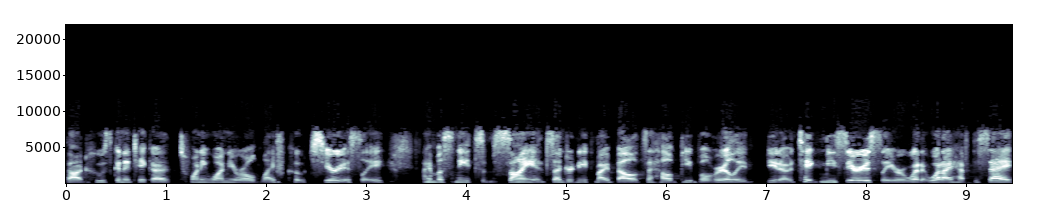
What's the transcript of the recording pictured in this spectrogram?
thought who's going to take a 21 year old life coach seriously? I must need some science underneath my belt to help people really, you know, take me seriously or what what I have to say.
